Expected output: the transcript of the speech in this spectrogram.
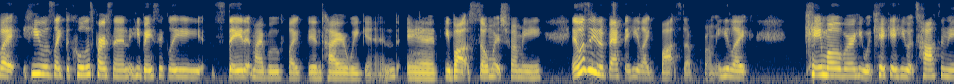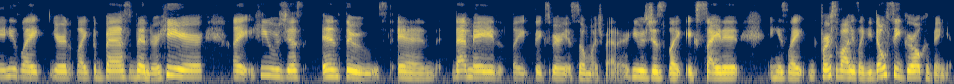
but he was like the coolest person. He basically stayed at my booth like the entire weekend and he bought so much from me. It wasn't even the fact that he like bought stuff from me. He like came over, he would kick it, he would talk to me. He's like, You're like the best vendor here. Like he was just enthused and that made like the experience so much better. He was just like excited and he's like first of all he's like you don't see girl convenient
